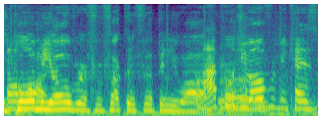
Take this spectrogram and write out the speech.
You so pulled me over for fucking flipping you off. I pulled you over because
